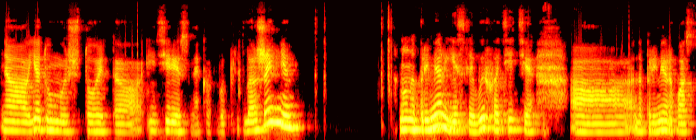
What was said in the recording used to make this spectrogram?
Э, я думаю, что это интересное как бы предложение. Ну, например, если вы хотите, а, например, вас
